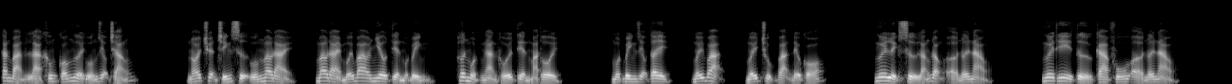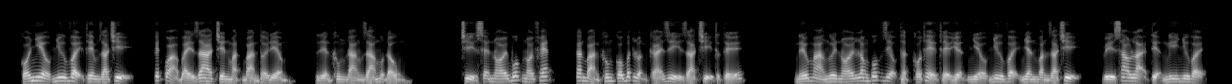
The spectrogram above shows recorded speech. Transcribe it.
căn bản là không có người uống rượu trắng nói chuyện chính sự uống mao đài mao đài mới bao nhiêu tiền một bình, hơn một ngàn khối tiền mà thôi. Một bình rượu tây, mấy vạn, mấy chục vạn đều có. Ngươi lịch sử lắng động ở nơi nào? Ngươi thi tử ca phú ở nơi nào? Có nhiều như vậy thêm giá trị, kết quả bày ra trên mặt bàn thời điểm, liền không đáng giá một đồng. Chỉ sẽ nói bốc nói phét, căn bản không có bất luận cái gì giá trị thực tế. Nếu mà ngươi nói long quốc rượu thật có thể thể hiện nhiều như vậy nhân văn giá trị, vì sao lại tiện nghi như vậy?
